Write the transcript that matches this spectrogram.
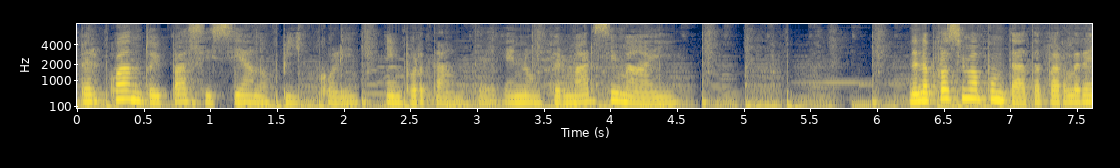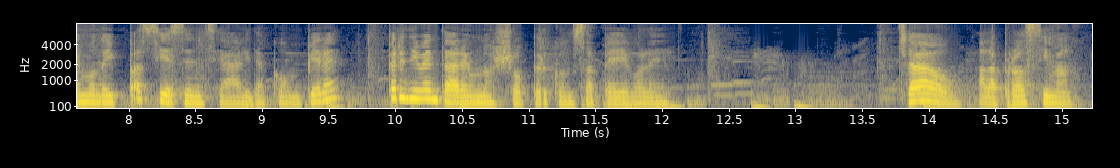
Per quanto i passi siano piccoli, l'importante è non fermarsi mai. Nella prossima puntata parleremo dei passi essenziali da compiere per diventare uno shopper consapevole. Ciao, alla prossima!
